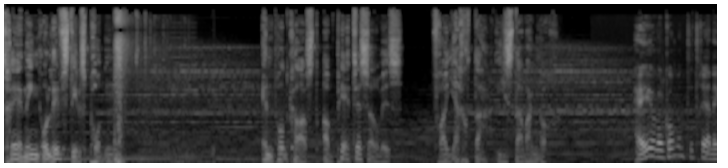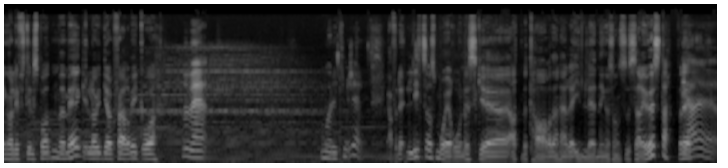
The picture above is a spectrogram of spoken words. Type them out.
Trening og livsstilspodden. En podkast av PT Service fra hjertet i Stavanger. Hei og velkommen til trening og livsstilspodden med meg, Lloyd Georg Færvik Og Med meg Moritz Michel. ja, for det er litt sånn småironisk eh, at vi tar den her innledningen sånn så seriøst, da. For det, Ja,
